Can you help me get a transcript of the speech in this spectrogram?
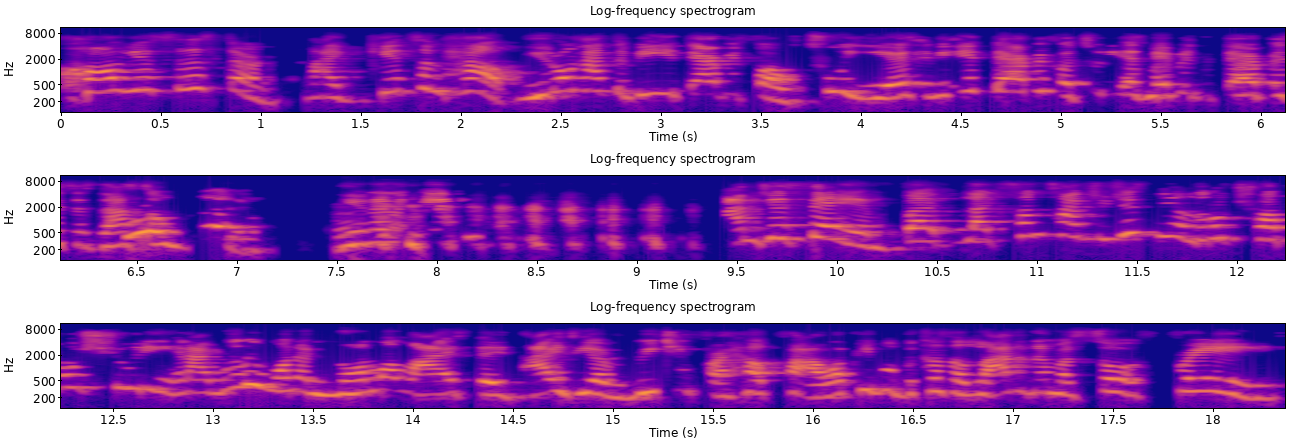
call your sister. Like, get some help. You don't have to be in therapy for two years. If you're in therapy for two years, maybe the therapist is not so good. You know what I mean? I'm just saying, but like sometimes you just need a little troubleshooting. And I really want to normalize the idea of reaching for help for our people because a lot of them are so afraid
